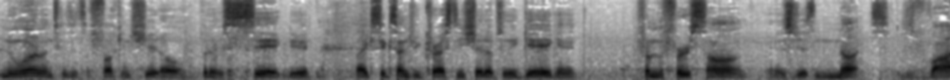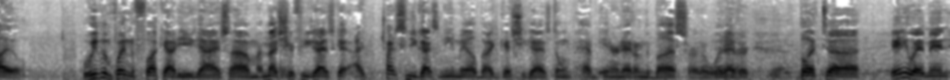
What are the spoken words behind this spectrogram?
New Orleans, because it's a fucking shithole. But it was sick, dude. Like 600 crusty showed up to the gig, and from the first song, It's just nuts. It's vile. Well, we've been playing the fuck out of you guys. Um, I'm not sure if you guys got. I tried to send you guys an email, but I guess you guys don't have internet on the bus or whatever. Yeah, yeah. But uh, anyway, man,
